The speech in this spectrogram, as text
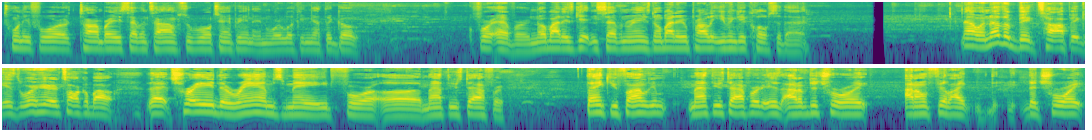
24. Tom Brady, seven time Super Bowl champion, and we're looking at the GOAT forever. Nobody's getting seven rings. Nobody will probably even get close to that. Now, another big topic is we're here to talk about that trade the Rams made for uh, Matthew Stafford. Thank you. Finally, Matthew Stafford is out of Detroit. I don't feel like Detroit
